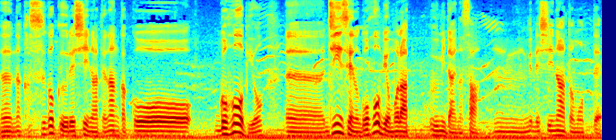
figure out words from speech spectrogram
うん、なんかすごく嬉しいなって、なんかこう、ご褒美を、うん、人生のご褒美をもらって、みたいなさ、うん、嬉しいなと思って、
